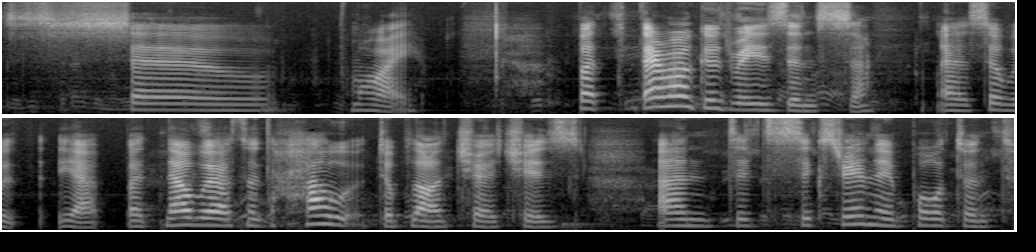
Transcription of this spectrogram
So why? But there are good reasons. Uh, so yeah, but now we're asking how to plant churches, and it's extremely important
